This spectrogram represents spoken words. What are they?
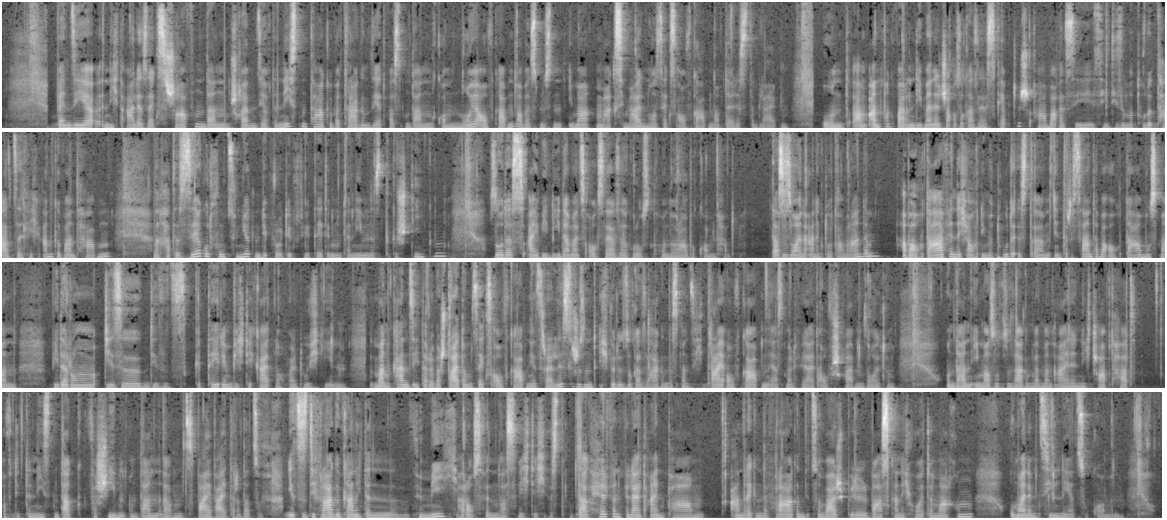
Wenn Sie nicht alle sechs schaffen, dann schreiben Sie auf den nächsten Tag, übertragen Sie etwas und dann kommen neue Aufgaben, aber es müssen immer maximal nur sechs Aufgaben auf der Liste bleiben. Und am Anfang waren die Manager auch sogar sehr skeptisch, aber als sie, sie diese Methode tatsächlich angewandt haben, hat es sehr gut funktioniert und die Produktivität im Unternehmen ist gestiegen, sodass Ivy Lee damals auch sehr, sehr großen Honorar bekommen hat. Das ist so eine Anekdote am Rande. Aber auch da finde ich auch, die Methode ist ähm, interessant, aber auch da muss man wiederum diese, dieses Kriterium Wichtigkeit nochmal durchgehen. Man kann sich darüber streiten, ob sechs Aufgaben jetzt realistisch sind. Ich würde sogar sagen, dass man sich drei Aufgaben erstmal vielleicht aufschreiben sollte und dann immer sozusagen, wenn man eine nicht schafft hat, auf den nächsten Tag verschieben und dann ähm, zwei weitere dazu. Jetzt ist die Frage, kann ich denn für mich herausfinden, was wichtig ist? Da helfen vielleicht ein paar anregende Fragen, wie zum Beispiel, was kann ich heute machen, um meinem Ziel näher zu kommen?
